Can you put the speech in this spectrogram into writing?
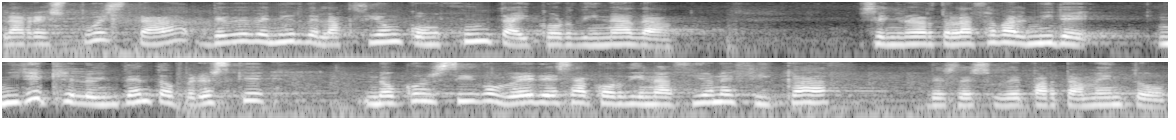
La respuesta debe venir de la acción conjunta y coordinada. Señora Artolazábal, mire, mire que lo intento, pero es que no consigo ver esa coordinación eficaz desde su departamento.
